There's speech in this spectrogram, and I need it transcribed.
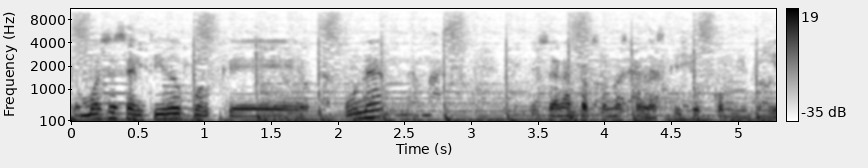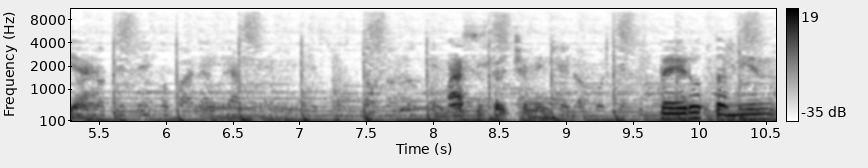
tomó ese sentido porque una, pues eran personas con las que yo convivía eh, más estrechamente. Pero también,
